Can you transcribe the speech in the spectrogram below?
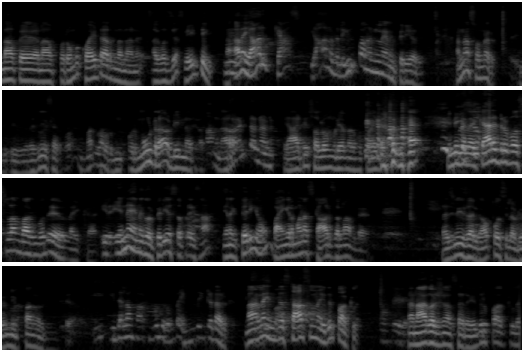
நான் இப்போ நான் இப்போ ரொம்ப குவைட்டாக இருந்தேன் நான். ஐ வாஸ் ஜஸ்ட் வெயிட்டிங் ஆனால் யார் கேஸ் யார் அதில் இருப்பாங்கன்னு எனக்கு தெரியாது. அண்ணா சொன்னார் இது ரஜினி சார் போல இந்த மாதிரிலாம் ஒரு ஒரு மூட்ரா அப்படின்னாரு. நரண்டேன் நான் யார்ட்டையும் சொல்ல முடியாமல் ரொம்ப குவைட்டாக இருந்தேன். இன்னைக்கு அந்த கேரக்டர் போஸ்ட்லாம் பார்க்கும்போது லைக் இது என்ன எனக்கு ஒரு பெரிய சர்ப்ரைஸ்னா எனக்கு தெரியும் பயங்கரமான ஸ்டார்ஸ் எல்லாம் அதில் ரஜினி சாருக்கு ஆப்போசிட் அப்படி வந்து நிற்பாங்க அப்படின்ட்டு. இதெல்லாம் பார்க்கும்போது ரொம்ப எக்ஸைட்டடாக இருக்குது நான்லாம் இந்த ஸ்டார்ஸ்லாம் நான் எதிர்பார்க்கல. நான் நாகார்ஜுனா சார் எதிர்பார்க்கல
